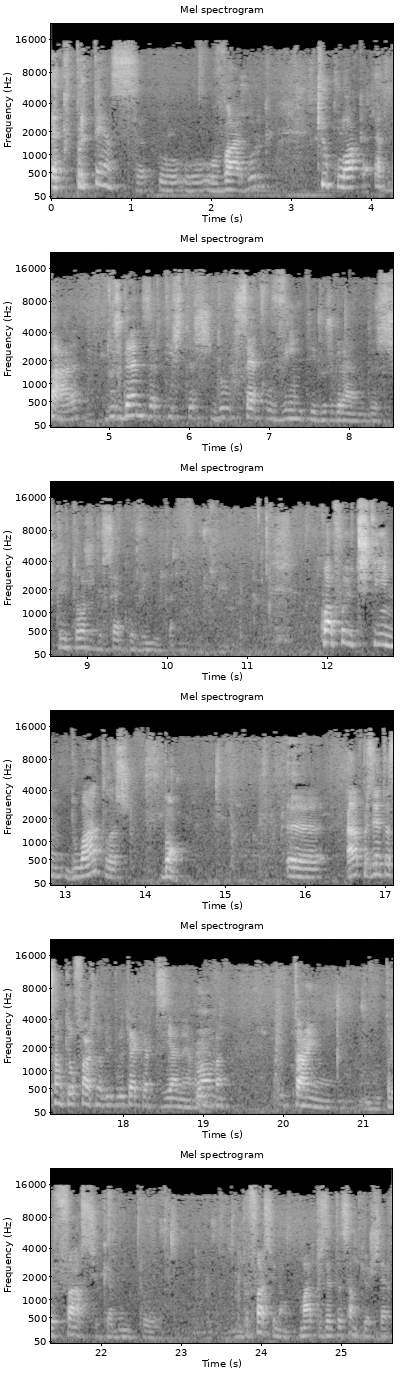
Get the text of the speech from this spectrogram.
a que pertence o, o, o Warburg que o coloca a par dos grandes artistas do século XX e dos grandes escritores do século XX. Qual foi o destino do Atlas? Bom, uh, a apresentação que ele faz na Biblioteca Artesiana em Roma tem um, um prefácio que é muito. Um prefácio não, uma apresentação que hoje serve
